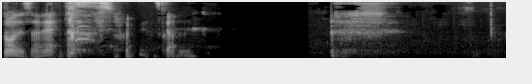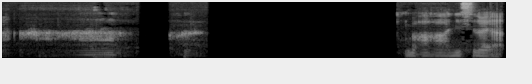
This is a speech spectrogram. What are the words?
そうですよね。そうですからね。あまあ、西野や。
